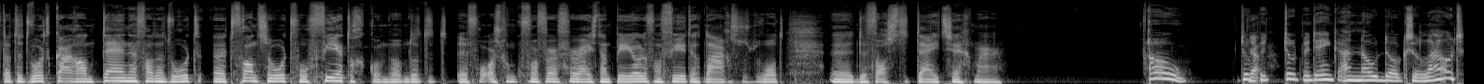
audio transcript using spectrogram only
dat het woord quarantaine van het, woord, het Franse woord voor 40 komt. Omdat het eh, voor oorspronkelijk voor ver- verwijst naar een periode van 40 dagen. Zoals bijvoorbeeld eh, de vaste tijd, zeg maar. Oh, doet, Ja. me, doet me denken aan No Dogs Allowed.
